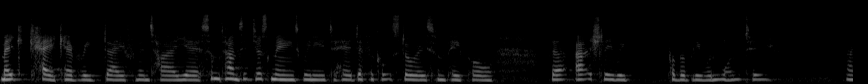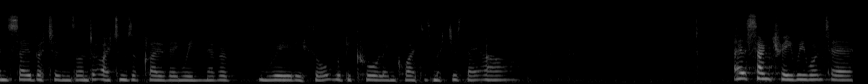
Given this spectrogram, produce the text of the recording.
make cake every day for an entire year. Sometimes it just means we need to hear difficult stories from people that actually we probably wouldn't want to. And sew buttons onto items of clothing we never really thought would be crawling quite as much as they are. At Sanctuary, we want to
